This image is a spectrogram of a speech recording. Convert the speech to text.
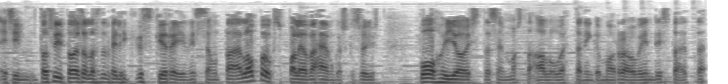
esim, tosi toisenlaista pelikyskiriimissä, mutta lopuksi paljon vähemmän, koska se on just pohjoista semmoista aluetta, niinku Morrowindista, että,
